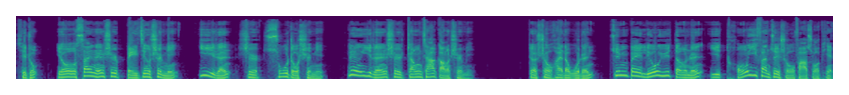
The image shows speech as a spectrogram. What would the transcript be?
其中有三人是北京市民，一人是苏州市民，另一人是张家港市民。这受害的五人均被刘宇等人以同一犯罪手法所骗，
